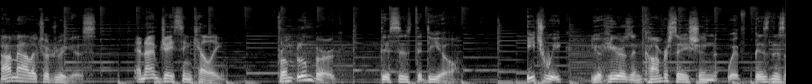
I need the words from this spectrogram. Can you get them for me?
I'm Alex Rodriguez. And I'm Jason Kelly. From Bloomberg, this is The Deal. Each week, you'll hear us in conversation with business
